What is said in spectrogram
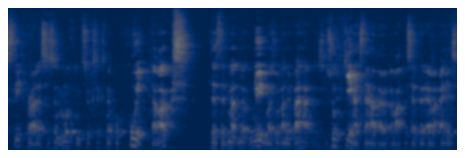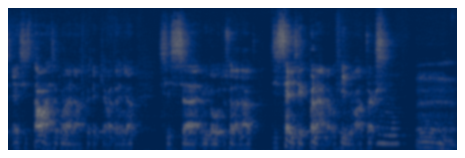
sleep paralysis on muutunud siukseks nagu huvitavaks. sest et ma no, nüüd ma suudan juba ära, suht kiiresti ära tajuda, vaata see ei ole päris ja siis tavalised unenäod, kui tekivad onju, siis äh, mingi oodusunenäod, siis see on isegi põnev nagu filmi vaataks mm.. mm..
